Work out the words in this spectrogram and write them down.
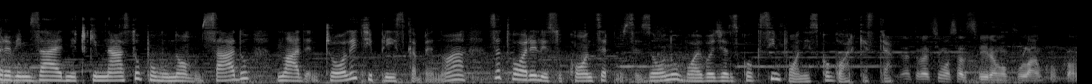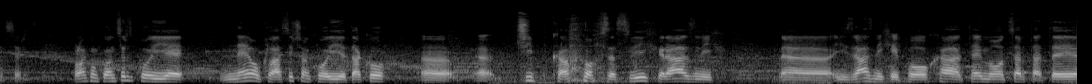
Prvim zajedničkim nastupom u Novom Sadu Mladen Čolić i Priska Benoa zatvorili su koncertnu sezonu Vojvođanskog simfonijskog orkestra. Eto, recimo sad sviramo Pulankov koncert. Pulankov koncert koji je neoklasičan, koji je tako uh, uh, čipkao sa svih raznih uh, iz raznih epoha, te Mozarta, te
